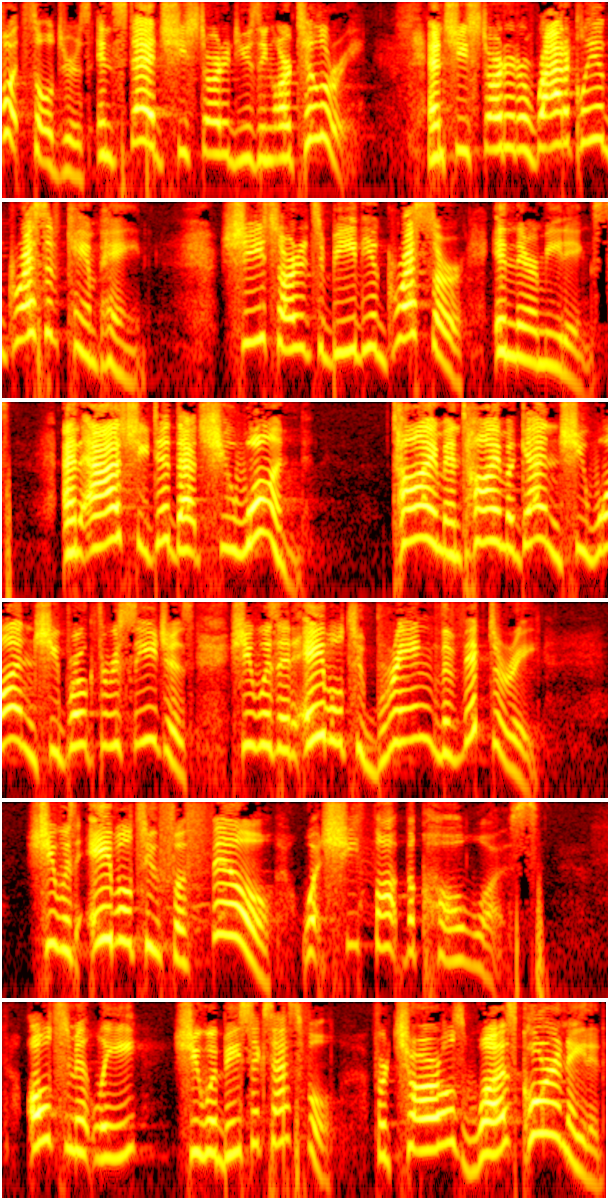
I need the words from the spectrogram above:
foot soldiers. Instead, she started using artillery, and she started a radically aggressive campaign. She started to be the aggressor in their meetings. And as she did that, she won. Time and time again, she won. She broke through sieges. She was able to bring the victory. She was able to fulfill what she thought the call was. Ultimately, she would be successful, for Charles was coronated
